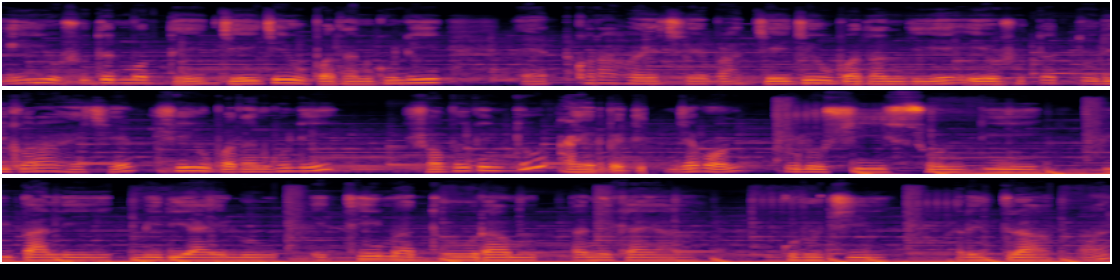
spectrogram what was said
এই ওষুধের মধ্যে যে যে উপাদানগুলি অ্যাড করা হয়েছে বা যে যে উপাদান দিয়ে এই ওষুধটা তৈরি করা হয়েছে, সেই উপাদানগুলি সবই কিন্তু আয়ুর্বেদিক। যেমন তুলসী, সন্টি, পিপালি, মিরিয়াইলু, ইথিমাধুরাম, তানিকায়া, গুরুচি, হরিদ্রা আর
